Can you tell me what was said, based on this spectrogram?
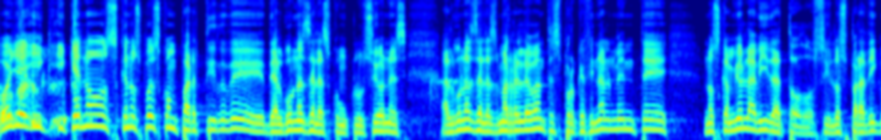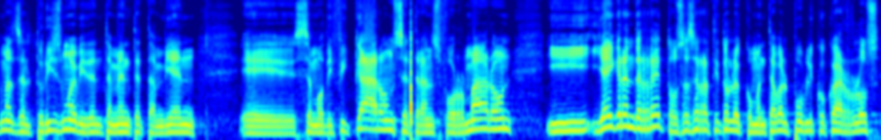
Oye, ¿y, qué, nos, qué nos puedes compartir de, de, algunas de las conclusiones, algunas de las más relevantes? Porque finalmente nos cambió la vida a todos y los paradigmas del turismo evidentemente también eh, se modificaron, se transformaron y, hay grandes retos. Hace ratito le comentaba al público, Carlos,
